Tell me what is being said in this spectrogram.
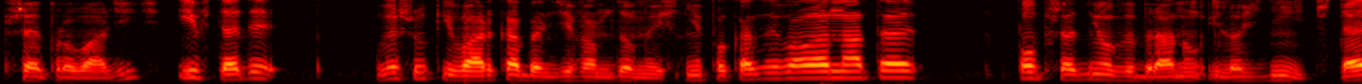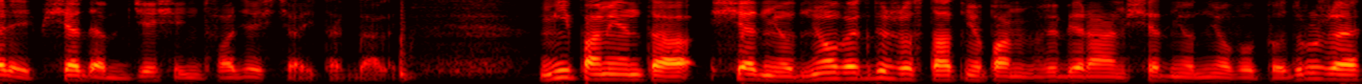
przeprowadzić i wtedy wyszukiwarka będzie Wam domyślnie pokazywała na te poprzednio wybraną ilość dni 4, 7, 10, 20 i tak dalej. Mi pamięta 7-dniowe, gdyż ostatnio wybierałem 7-dniową podróże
